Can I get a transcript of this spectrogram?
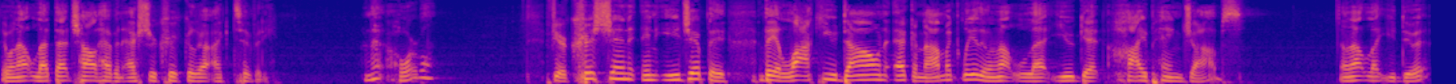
They will not let that child have an extracurricular activity. Isn't that horrible? If you're a Christian in Egypt, they, they lock you down economically. They will not let you get high paying jobs. They'll not let you do it.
